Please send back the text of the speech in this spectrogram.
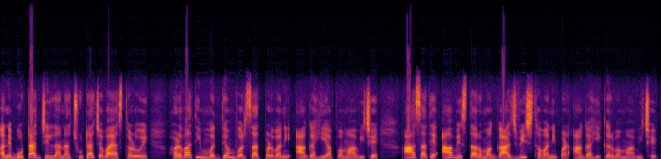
અને બોટાદ જિલ્લાના છૂટાછવાયા સ્થળોએ હળવાથી મધ્યમ વરસાદ પડવાની આગાહી આપવામાં આવી છે. આ સાથે આ વિસ્તારોમાં ગાજવીજ થવાની પણ આગાહી કરવામાં આવી છે.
